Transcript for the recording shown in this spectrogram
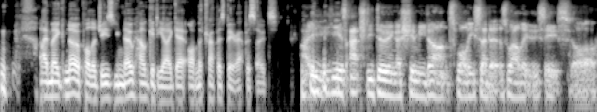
I make no apologies. You know how giddy I get on the Trappist Beer episodes. He is actually doing a shimmy dance while he said it as well. It's it's oh,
